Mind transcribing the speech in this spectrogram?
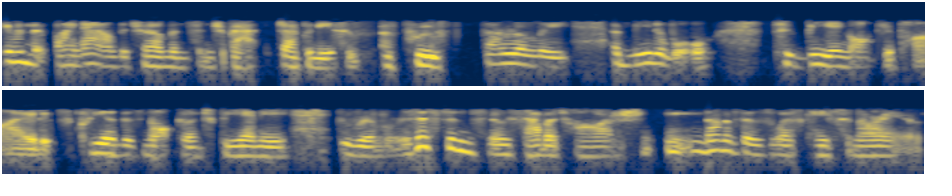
given that by now the Germans and Japanese have, have proved thoroughly amenable to being occupied. It's clear there's not going to be any guerrilla resistance, no sabotage, none of those worst case scenarios.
